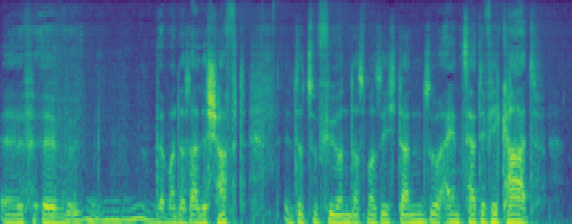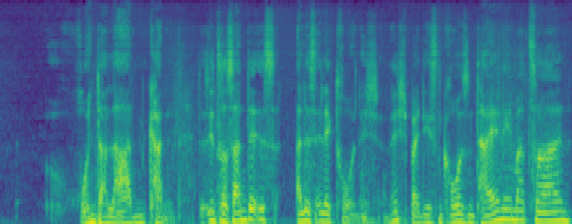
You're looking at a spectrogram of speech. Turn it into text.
äh, äh, wenn man das alles schafft, dazu führen, dass man sich dann so ein Zertifikat runterladen kann. Das Interessante ist, alles elektronisch. Nicht? Bei diesen großen Teilnehmerzahlen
